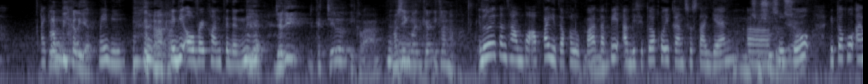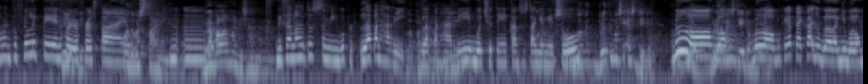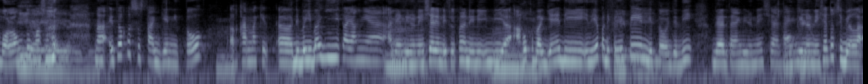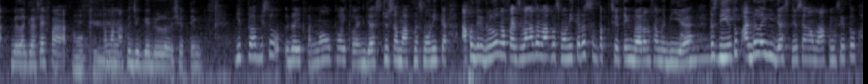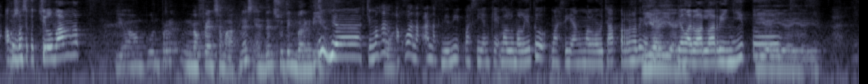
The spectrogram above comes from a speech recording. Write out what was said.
I can- Lebih kali ya? maybe maybe overconfident Iya. Jadi kecil iklan. Masih iklan, iklan apa? Dulu ikan sampo apa gitu aku lupa tapi abis itu aku ikan sustagen eh, susu dong susu itu aku I went to Philippines for the Filipina. first time For the first time. ya? Berapa lama di sana? di sana itu seminggu per- 8 hari Delapan 8 hari. buat syuting ikan sustagen Seru itu banget. Berarti masih SD dong? Apa belum belum SD dong. belum kayak TK juga lagi bolong-bolong tuh Iya, masuk iya, iya, iya. nah itu aku sustagen itu eh, karena ki- eh, dibagi-bagi tayangnya ada yang di Hmm. Indonesia ada yang di Filipina ada yang di India aku kebagiannya di India apa di Filipina Filipina. gitu jadi nggak ada tayang di Indonesia tayang di Oke. Indonesia tuh si Bella Bella Graceva Oke. teman aku juga dulu syuting gitu abis itu udah iklan Molto, iklan Just Juice sama Agnes Monica aku dari dulu ngefans banget sama Agnes Monica terus sempet syuting bareng sama dia Oh. terus di YouTube ada lagi Just Juice yang sama Agnes itu aku masih kecil banget Ya ampun, per ngefans sama Agnes and then syuting bareng dia. iya cuma kan aku anak-anak jadi masih yang kayak malu-malunya tuh masih yang malu-malu caper ngerti nggak Iya, sih iya, yang iya. lari-lari gitu Iya, iya, iya, iya.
